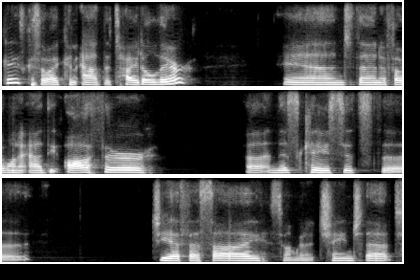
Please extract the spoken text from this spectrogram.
Okay, so I can add the title there. And then if I want to add the author, uh, in this case, it's the GFSI, so I'm going to change that.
